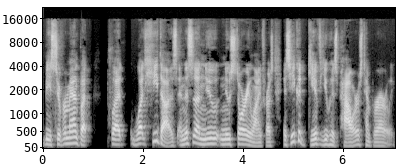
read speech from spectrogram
be Superman, but but what he does, and this is a new new storyline for us, is he could give you his powers temporarily,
